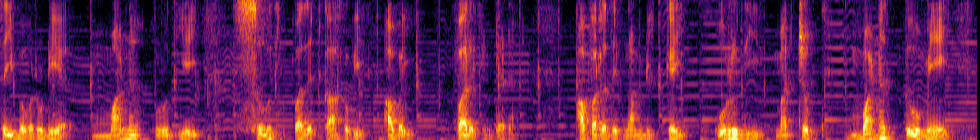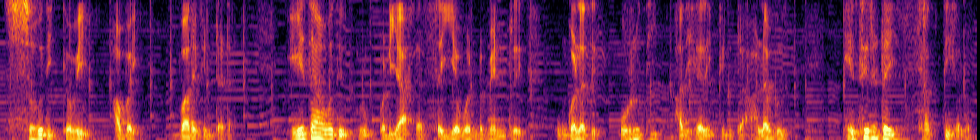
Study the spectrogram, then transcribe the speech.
செய்பவருடைய மன உறுதியை சோதிப்பதற்காகவே அவை வருகின்றன. அவரது நம்பிக்கை உறுதி மற்றும் மன தூய்மையை சோதிக்கவே அவை வருகின்றன. ஏதாவது உருப்படியாக செய்ய வேண்டும் என்று உங்களது உறுதி அதிகரிக்கின்ற அளவு எதிரடை சக்திகளும்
